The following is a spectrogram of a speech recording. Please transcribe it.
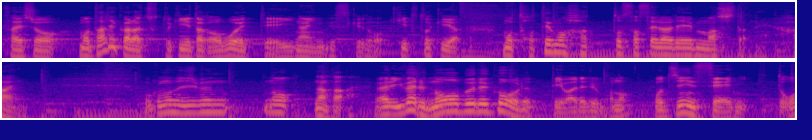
最初、もう誰からちょっと聞いたか覚えていないんですけど、聞いた時はもうとてもハッとさせられましたね。はい。僕も自分の、なんか、いわゆるノーブルゴールって言われるものを人生にどう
